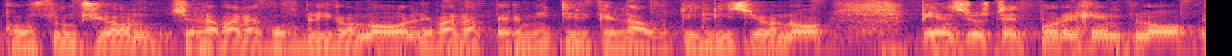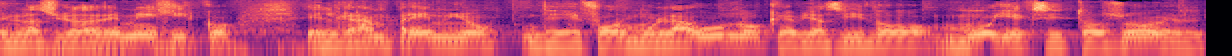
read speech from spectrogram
construcción se la van a cumplir o no, le van a permitir que la utilice o no. Piense usted, por ejemplo, en la Ciudad de México, el Gran Premio de Fórmula 1, que había sido muy exitoso, el,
